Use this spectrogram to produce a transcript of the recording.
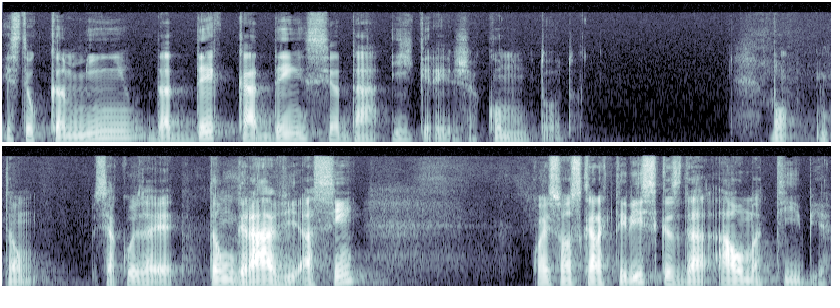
Este é o caminho da decadência da igreja como um todo. Bom, então, se a coisa é tão grave assim, Quais são as características da alma tíbia?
